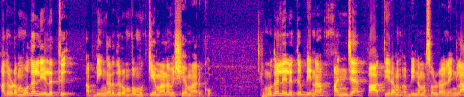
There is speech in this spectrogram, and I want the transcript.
அதோட முதல் எழுத்து அப்படிங்கிறது ரொம்ப முக்கியமான விஷயமா இருக்கும். முதல் எழுத்து அப்படின்னா பஞ்ச பாத்திரம் அப்படின்னு நம்ம சொல்கிறோம் இல்லைங்களா?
